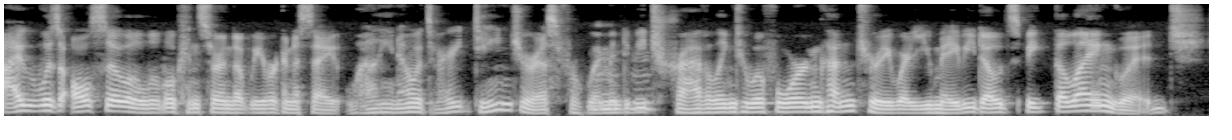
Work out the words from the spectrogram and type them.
I was also a little concerned that we were going to say, well, you know, it's very dangerous for women to be traveling to a foreign country where you maybe don't speak the language.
